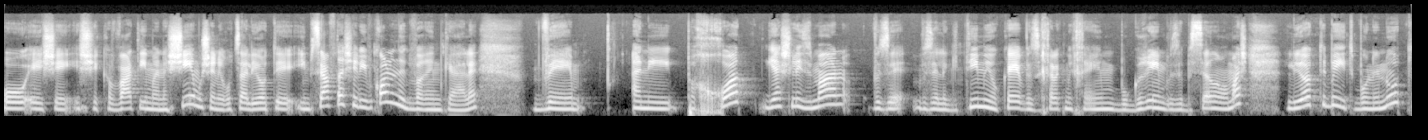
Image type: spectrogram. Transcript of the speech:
או אה, ש, שקבעתי עם אנשים, או שאני רוצה להיות אה, עם סבתא שלי, וכל מיני דברים כאלה. ואני פחות, יש לי זמן וזה, וזה לגיטימי, אוקיי, וזה חלק מחיים בוגרים, וזה בסדר ממש, להיות בהתבוננות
